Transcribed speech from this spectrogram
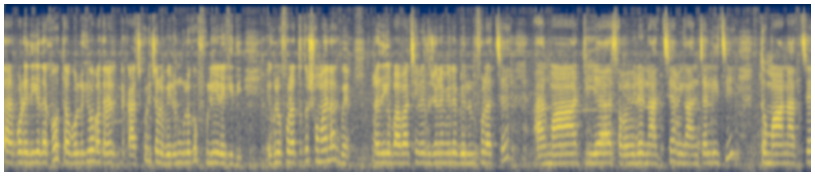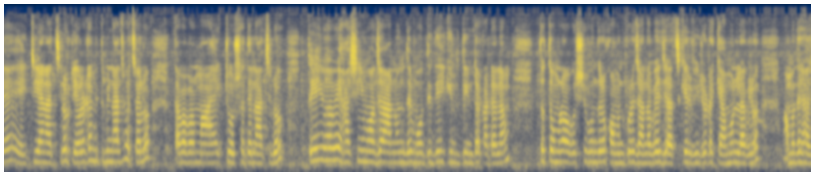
তারপরে এদিকে দেখো, তা বলল কি, বাবা, তাহলে একটা কাজ করি, চলো বেলুনগুলোকে ফুলিয়ে রেখে দিই। এগুলো ফোলাতে তো সময় লাগবে। আর এদিকে বাবা, ছেলে দুজনে মিলে বেলুন ফোলাচ্ছে, আর মা, টিয়া সবাই মিলে নাচছে, আমি গান চালিয়েছি। তো মা নাচছে, এই টিয়া নাচছিলো, টিয়া বলে আমি তুমি নাচবে? চলো। তারপর আবার মা একটু ওর সাথে নাচলো। তো এইভাবে হাসি, মজা, আনন্দের মধ্যে দিয়েই কিন্তু দিনটা কাটালাম। তো তোমরা অবশ্যই বন্ধুরা কমেন্ট করে জানাবে যে আজকের ভিডিওটা কেমন লাগল। আমাদের হাসি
